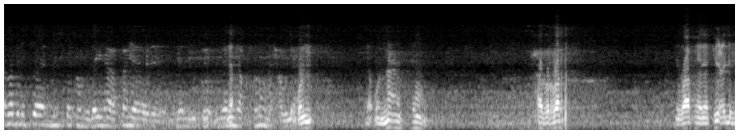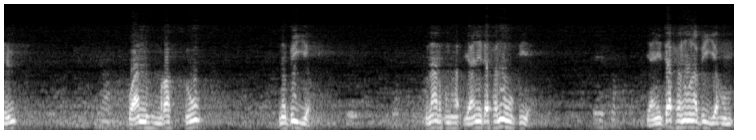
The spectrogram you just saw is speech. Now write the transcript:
أما بالنسبة نسبتهم إليها فهي لأن لأن يقتلون حولها. وال... لا والمعنى الثاني أصحاب الرس إضافة إلى فعلهم نعم. وأنهم رسوا نبيه. هنالكم يعني دفنوه فيها. إيه. يعني دفنوا نبيهم.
